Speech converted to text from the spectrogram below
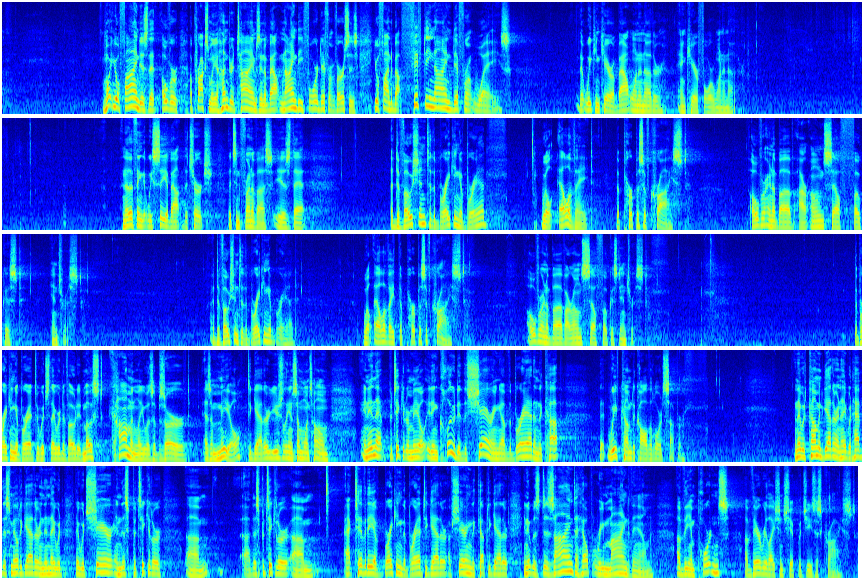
What you'll find is that over approximately 100 times in about 94 different verses, you'll find about 59 different ways that we can care about one another and care for one another. Another thing that we see about the church that's in front of us is that a devotion to the breaking of bread will elevate the purpose of Christ over and above our own self focused interest. a devotion to the breaking of bread, will elevate the purpose of Christ over and above our own self focused interest. The breaking of bread to which they were devoted most commonly was observed as a meal together, usually in someone's home. And in that particular meal, it included the sharing of the bread and the cup that we've come to call the Lord's Supper. And they would come together and they would have this meal together, and then they would, they would share in this particular, um, uh, this particular um, activity of breaking the bread together, of sharing the cup together. And it was designed to help remind them of the importance of their relationship with Jesus Christ.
